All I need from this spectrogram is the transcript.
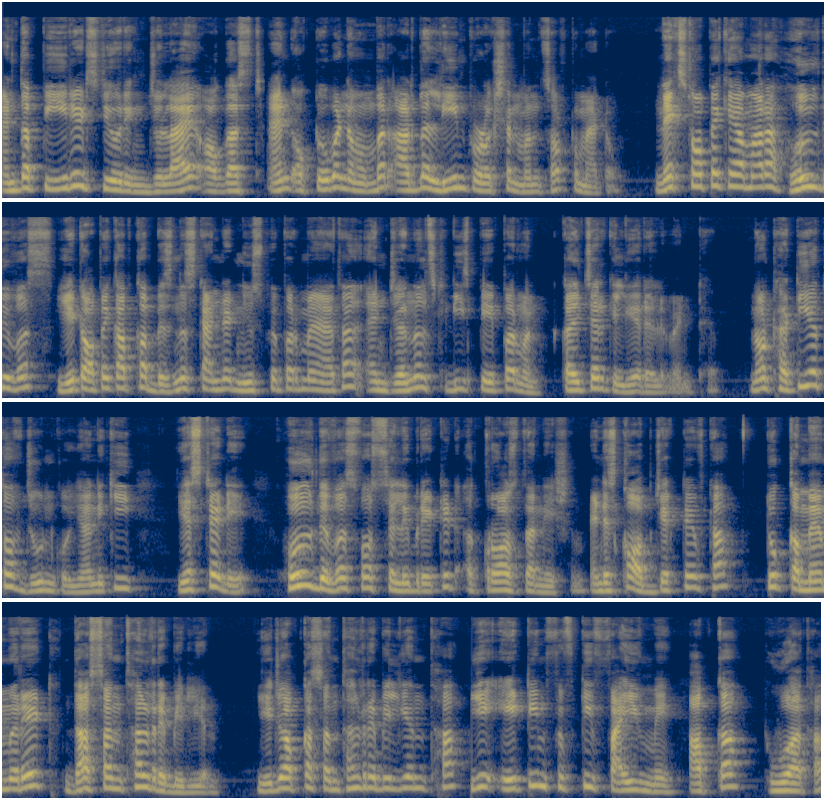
and the periods during July August and October November are the lean production months of tomato next topic है हमारा हुल दिवस। ये टॉपिक आपका बिज़नेस स्टैंडर्ड न्यूज़पेपर में आया था and general studies paper one culture के लिए रेलिवेंट है। नॉट थर्टीथ ऑफ़ जून को, यानी कि yesterday Hul Diwas was celebrated across the nation and इसका ऑब्जेक्टिव था to commemorate the Santhal rebellion ये जो आपका संथल रेबिलियन था, ये 1855 में आपका हुआ था,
